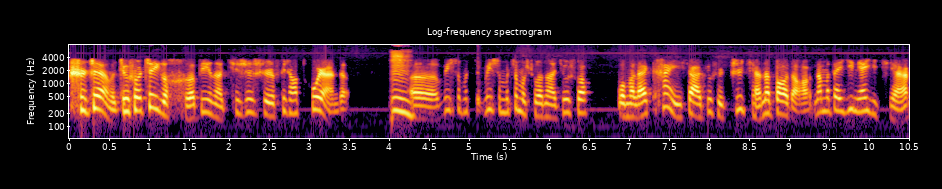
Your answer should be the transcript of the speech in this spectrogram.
是这样的，就是说这个合并呢，其实是非常突然的。嗯。呃，为什么为什么这么说呢？就是说，我们来看一下，就是之前的报道。那么在一年以前，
